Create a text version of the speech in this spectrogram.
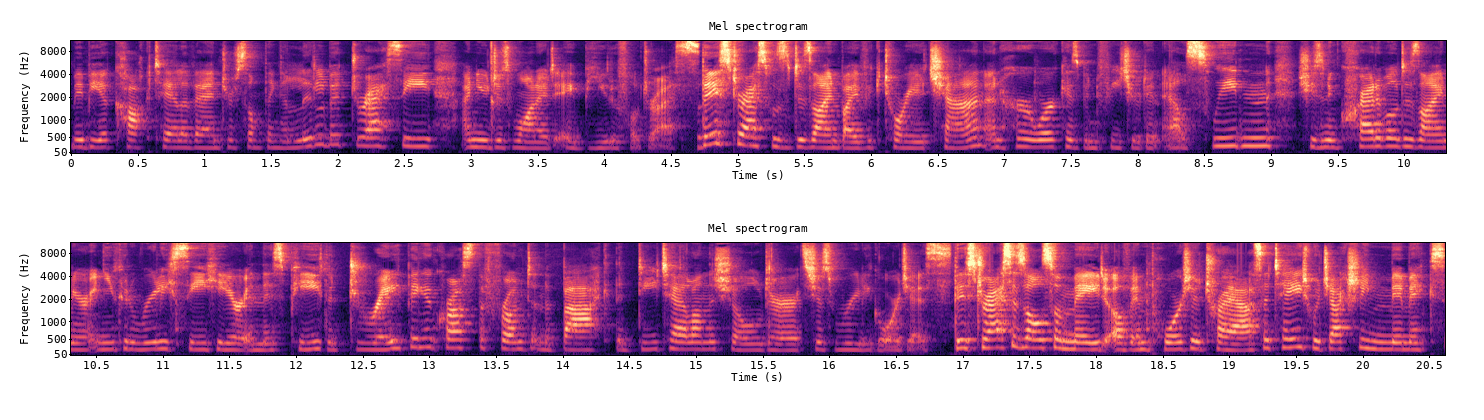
maybe a cocktail event or something a little bit dressy and you just wanted a beautiful dress. This dress was designed by Victoria Chan and her work has been featured in Elle Sweden. She's an incredible designer and you can really see here in this piece, the draping across the front and the back, the detail on the shoulder. It's just really gorgeous. This dress is also made of imported triacetate, which actually mimics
